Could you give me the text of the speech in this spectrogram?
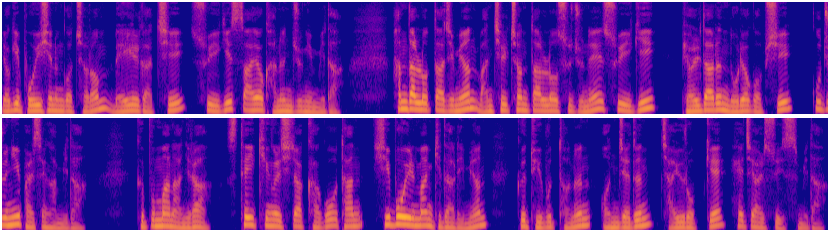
여기 보이시는 것처럼 매일같이 수익이 쌓여가는 중입니다. 한 달로 따지면 17,000달러 수준의 수익이 별다른 노력 없이 꾸준히 발생합니다. 그뿐만 아니라 스테이킹을 시작하고 단 15일만 기다리면 그 뒤부터는 언제든 자유롭게 해지할 수 있습니다.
